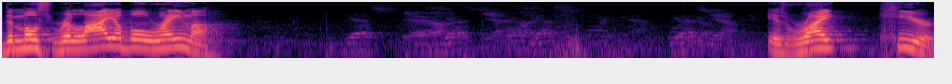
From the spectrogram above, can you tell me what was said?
The most reliable rhema is right here.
